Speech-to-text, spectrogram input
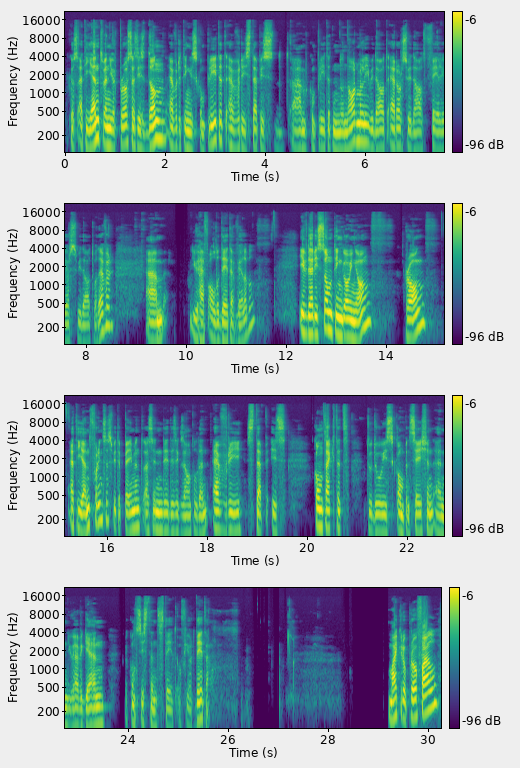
Because at the end, when your process is done, everything is completed, every step is um, completed normally without errors, without failures, without whatever. Um, you have all the data available. If there is something going on wrong at the end, for instance, with the payment, as in this example, then every step is contacted to do is compensation, and you have again a consistent state of your data. Microprofile,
